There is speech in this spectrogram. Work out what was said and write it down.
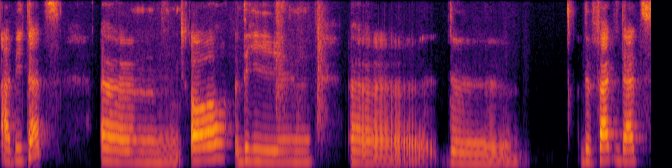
habitats, um, or the the the fact that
